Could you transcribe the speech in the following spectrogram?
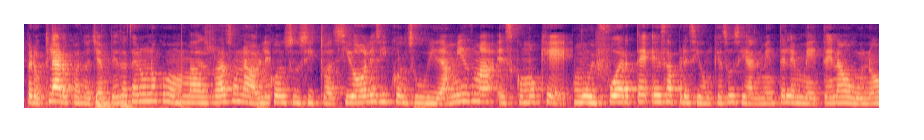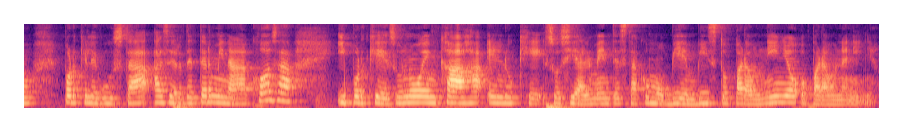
pero claro, cuando ya empieza a ser uno como más razonable con sus situaciones y con su vida misma, es como que muy fuerte esa presión que socialmente le meten a uno porque le gusta hacer determinada cosa y porque eso no encaja en lo que socialmente está como bien visto para un niño o para una niña.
